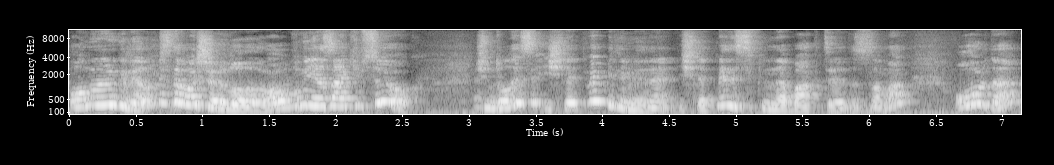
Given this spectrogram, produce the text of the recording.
Onu uygulayalım biz de başarılı olalım. Ama bunu yazan kimse yok. Şimdi dolayısıyla işletme bilimine, işletme disiplinine baktığınız zaman orada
